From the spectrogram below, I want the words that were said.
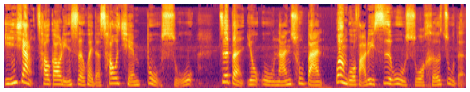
影响超高龄社会的超前部署。这本由五南出版。万国法律事务所合著的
